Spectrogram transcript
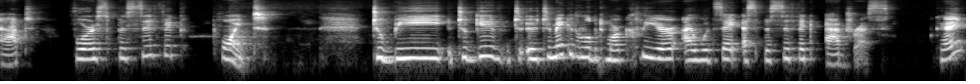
at for a specific point. To be to give to, to make it a little bit more clear, I would say a specific address. Okay.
